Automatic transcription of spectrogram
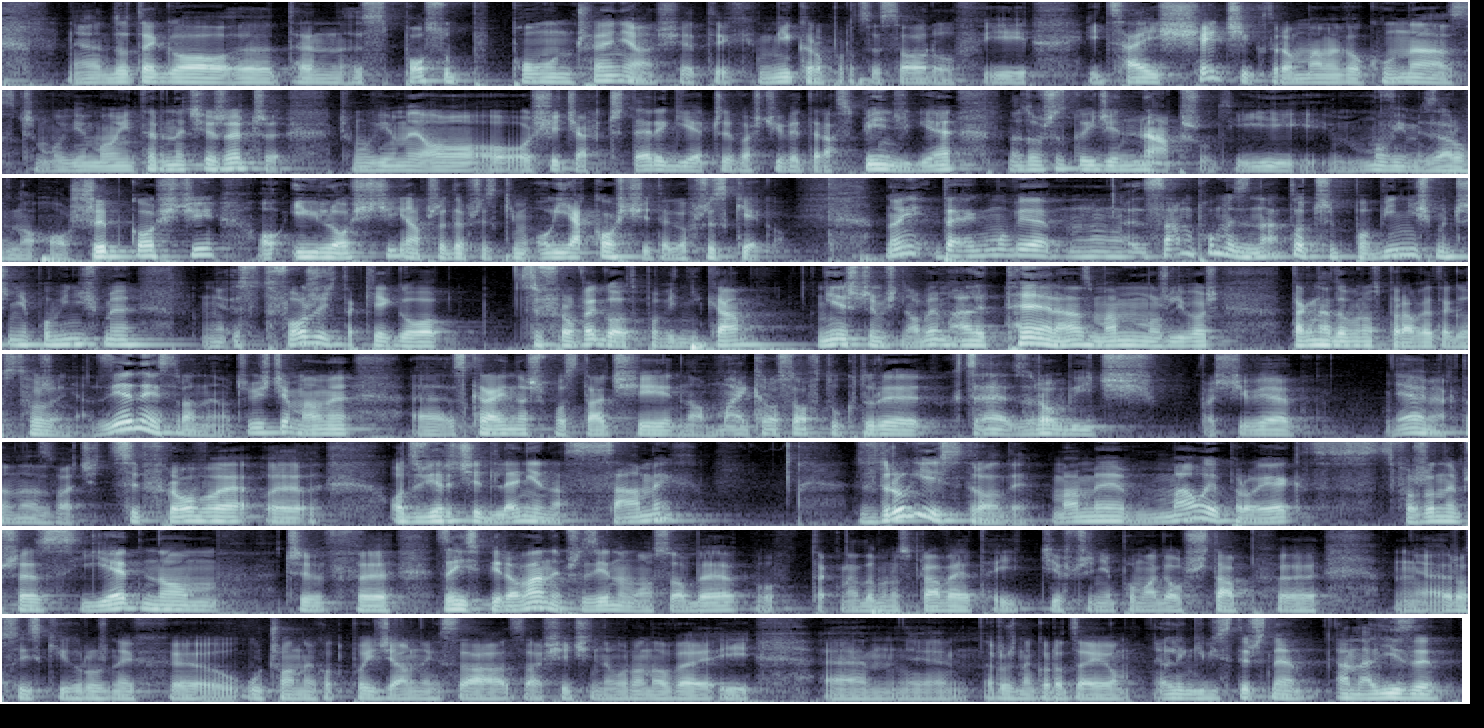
Do tego e, ten sposób połączenia się tych mikroprocesorów i, i całej sieci, którą mamy wokół nas, czy mówimy o internecie rzeczy, czy mówimy o, o, o sieciach 4G, czy właściwie teraz 5G, no to wszystko idzie naprzód i mówimy zarówno o szybkości, o ilości, a przede wszystkim o jakości tego wszystkiego. No i tak jak mówię, mm, sam pomysł na to, czy powinniśmy, czy nie powinniśmy stworzyć takiego cyfrowego odpowiednika nie jest czymś nowym, ale teraz mamy możliwość tak na dobrą sprawę tego stworzenia. Z jednej strony oczywiście mamy e, skrajność w postaci no, Microsoftu, który chce zrobić właściwie, nie wiem jak to nazwać, cyfrowe e, odzwierciedlenie nas samych. Z drugiej strony mamy mały projekt stworzony przez jedną czy w, zainspirowany przez jedną osobę, bo tak na dobrą sprawę tej dziewczynie pomagał sztab e, rosyjskich różnych e, uczonych odpowiedzialnych za, za sieci neuronowe i e, różnego rodzaju lingwistyczne analizy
